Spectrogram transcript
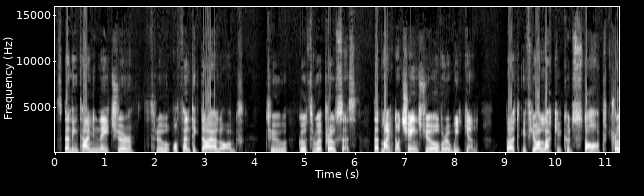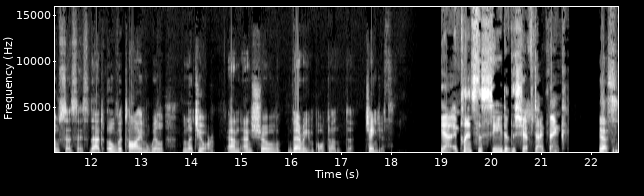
spending time in nature through authentic dialogues to go through a process that might not change you over a weekend, but if you are lucky, could start processes that over time will mature and, and show very important uh, changes. Yeah, it plants the seed of the shift, I think. Yes.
